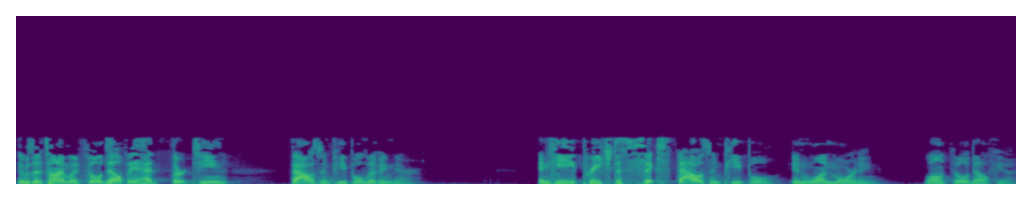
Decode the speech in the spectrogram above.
it was at a time when Philadelphia had 13,000 people living there. And he preached to 6,000 people in one morning while in Philadelphia.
